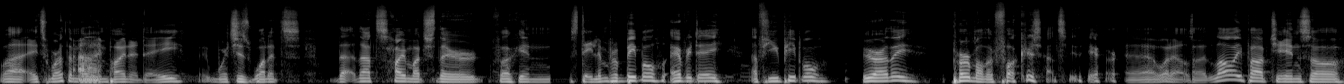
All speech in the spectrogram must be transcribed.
Well, it's worth a Aye. million pound a day, which is what it's. That, that's how much they're fucking stealing from people every day. A few people. Who are they? Per motherfuckers. That's who they are. Uh, what else? Uh, Lollipop Chainsaw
